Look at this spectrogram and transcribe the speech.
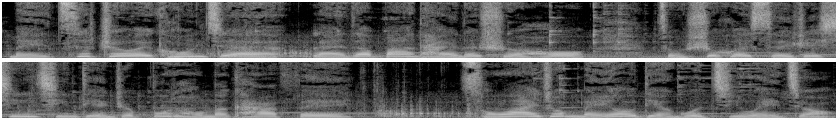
每一次这位空姐来到吧台的时候，总是会随着心情点着不同的咖啡，从来就没有点过鸡尾酒。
